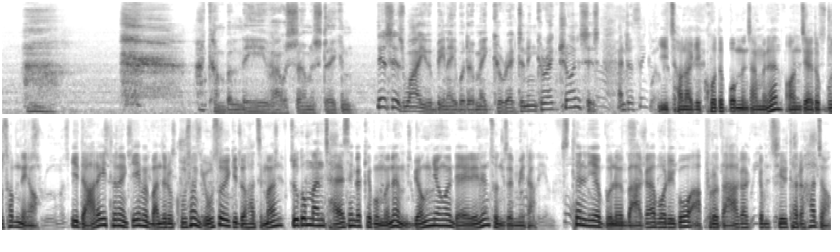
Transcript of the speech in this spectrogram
I can't believe I was so mistaken. 이 전화기 코드 뽑는 장면은 언제 해도 무섭네요. 이 나레이터는 게임을 만드는 구성 요소이기도 하지만 조금만 잘 생각해 보면은 명령을 내리는 존재입니다. 스탠리의 문을 막아버리고 앞으로 나아가게끔 질타를 하죠.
